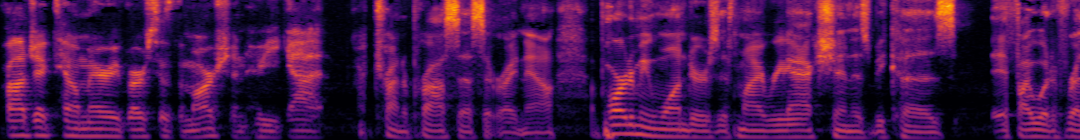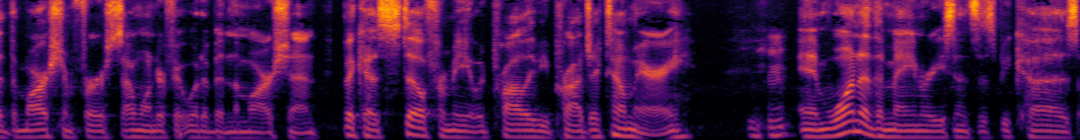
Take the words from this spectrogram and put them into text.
Project Hail Mary versus The Martian. Who you got? Trying to process it right now. A part of me wonders if my reaction is because if I would have read The Martian first, I wonder if it would have been The Martian. Because still, for me, it would probably be Project Hail Mary. Mm-hmm. And one of the main reasons is because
